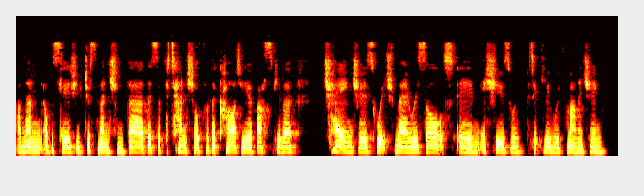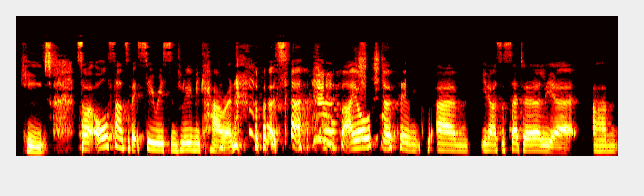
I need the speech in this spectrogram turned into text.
And then obviously, as you've just mentioned there, there's a potential for the cardiovascular changes, which may result in issues with, particularly with managing heat. So it all sounds a bit serious and gloomy, Karen, but, uh, but I also think, um, you know, as I said earlier, um,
